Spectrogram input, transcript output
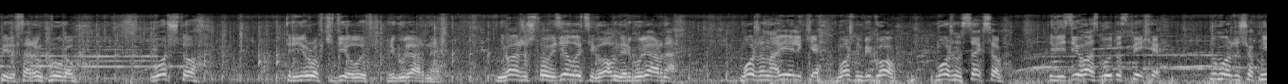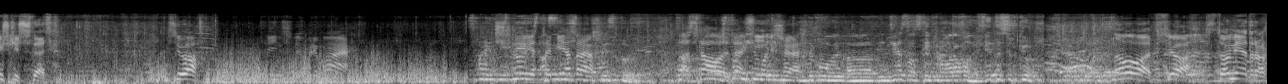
перед вторым кругом. Вот что тренировки делают регулярные. Не важно, что вы делаете, главное регулярно. Можно на велике, можно бегом, можно сексом. И везде у вас будут успехи. Ну, можно еще книжки читать. Все. 400 метров осталось до финиша. Такого э, интересного сказать про марафон. Это все-таки Ну вот, все, 100 метров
